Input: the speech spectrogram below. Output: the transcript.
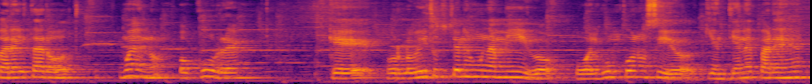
para el tarot, bueno, ocurre que por lo visto tú tienes un amigo o algún conocido quien tiene pareja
